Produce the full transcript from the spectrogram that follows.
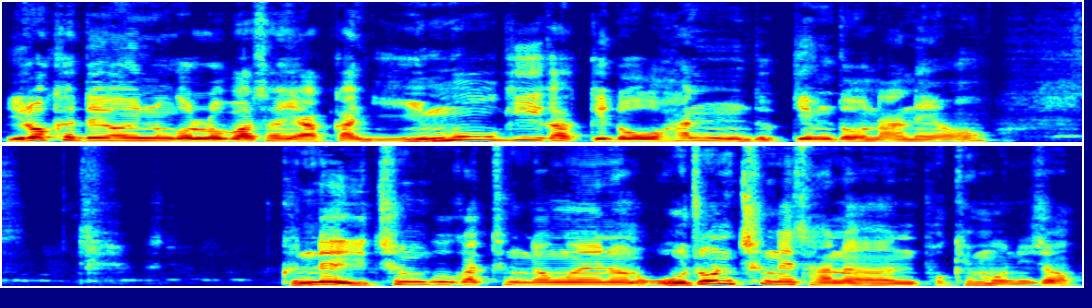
이렇게 되어 있는 걸로 봐서 약간 이무기 같기도 한 느낌도 나네요. 근데 이 친구 같은 경우에는 오존층에 사는 포켓몬이죠.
